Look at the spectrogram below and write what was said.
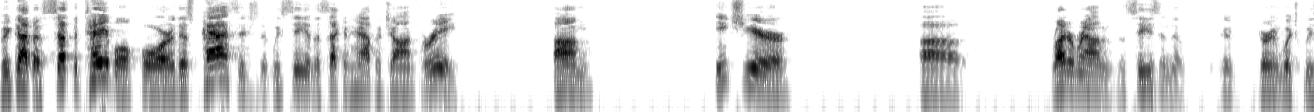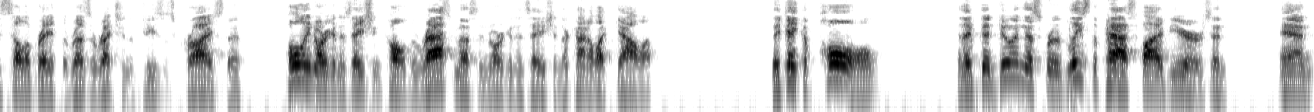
We've got to set the table for this passage that we see in the second half of John 3. Um, each year, uh, right around the season that, during which we celebrate the resurrection of Jesus Christ, the polling organization called the Rasmussen Organization, they're kind of like Gallup, they take a poll, and they've been doing this for at least the past five years, and, and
